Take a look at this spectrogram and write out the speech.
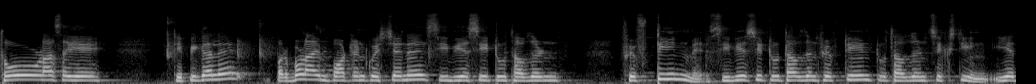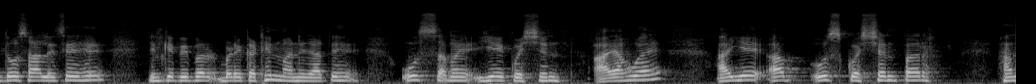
थोड़ा सा ये टिपिकल है, पर बड़ा इंपॉर्टेंट क्वेश्चन है सीबीएसई 2015 में सीबीएसई 2015 2016 ये दो साल ऐसे हैं जिनके पेपर बड़े कठिन माने जाते हैं। उस समय ये क्वेश्चन आया हुआ है। आइए अब उस क्वेश्चन पर हम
